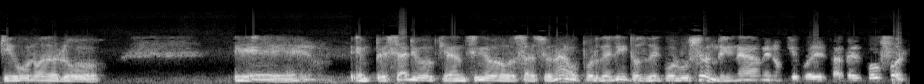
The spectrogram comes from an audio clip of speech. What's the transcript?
que uno de los eh, empresarios que han sido sancionados por delitos de corrupción, y nada menos que por el papel confort.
